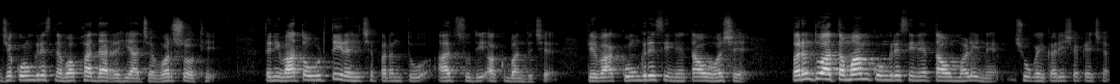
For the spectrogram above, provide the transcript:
જે કોંગ્રેસને વફાદાર રહ્યા છે વર્ષોથી. તેની વાતો ઉડતી રહી છે, પરંતુ આજ સુધી અકબંધ છે. તેવા કોંગ્રેસી નેતાઓ હશે, પરંતુ આ તમામ કોંગ્રેસી નેતાઓ મળીને શું કંઈ કરી શકે છે?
